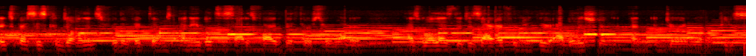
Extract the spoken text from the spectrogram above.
It expresses condolence for the victims unable to satisfy their thirst for water, as well as the desire for nuclear abolition and enduring world peace.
